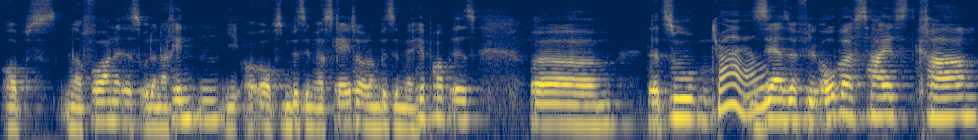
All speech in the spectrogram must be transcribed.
ob es nach vorne ist oder nach hinten, ob es ein bisschen mehr Skater oder ein bisschen mehr Hip-Hop ist. Ähm, dazu sehr, sehr viel Oversized-Kram,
